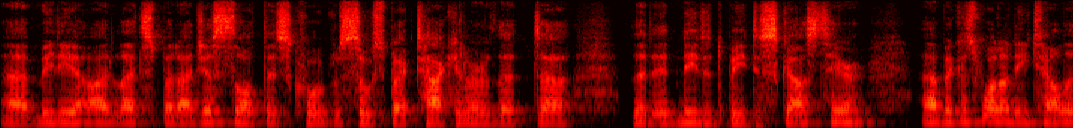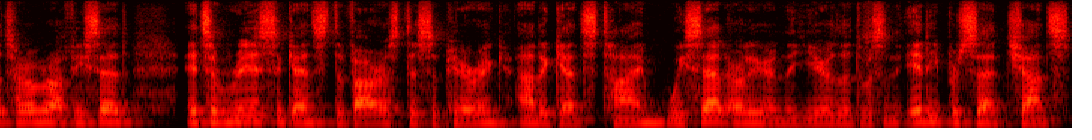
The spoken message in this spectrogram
uh, media outlets, but I just thought this quote was so spectacular that, uh, that it needed to be discussed here. Uh, because what did he tell the Telegraph? He said, It's a race against the virus disappearing and against time. We said earlier in the year that there was an 80% chance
